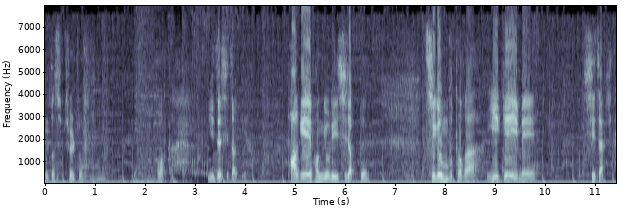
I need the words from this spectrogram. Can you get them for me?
일단 17좀. 아, 맞다. 이제 시작이야. 파괴의 확률이 시작된 지금부터가 이 게임의 시작이다.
